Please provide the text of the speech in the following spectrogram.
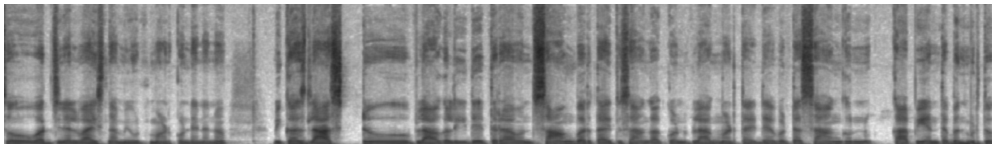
ಸೊ ಒರಿಜಿನಲ್ ವಾಯ್ಸ್ನ ಮ್ಯೂಟ್ ಮಾಡಿಕೊಂಡೆ ನಾನು. ಬಿಕಾಸ್ ಲಾಸ್ಟು ಬ್ಲಾಗಲ್ಲಿ ಇದೇ ಥರ ಒಂದು ಸಾಂಗ್ ಬರ್ತಾಯಿತ್ತು ಸಾಂಗ್ ಹಾಕ್ಕೊಂಡು ಬ್ಲಾಗ್ ಮಾಡ್ತಾಯಿದ್ದೆ ಬಟ್ ಆ ಸಾಂಗ್ ಕಾಪಿ ಅಂತ ಬಂದ್ಬಿಡ್ತು.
